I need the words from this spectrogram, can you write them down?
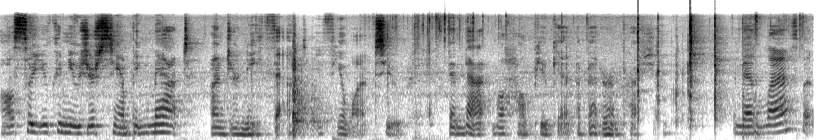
Also, you can use your stamping mat underneath that if you want to, and that will help you get a better impression. And then last but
